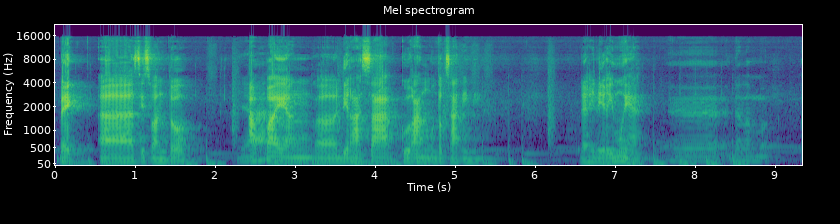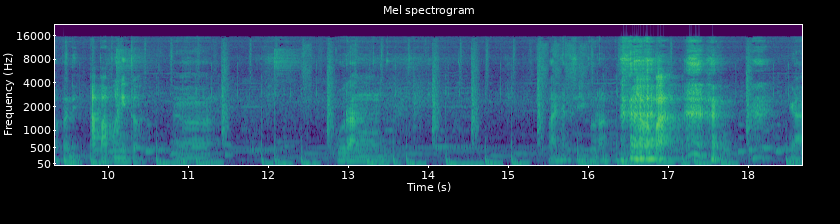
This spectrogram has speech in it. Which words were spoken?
Baik, eh, Siswanto, Ya. apa yang eh, dirasa kurang untuk saat ini dari dirimu ya, eh, dalam apa nih apa pun itu. Eh, kurang banyak sih kurang Gak apa, nggak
